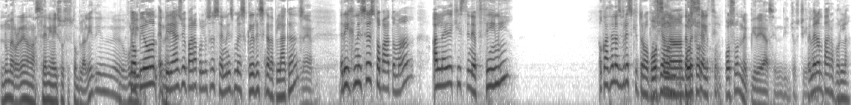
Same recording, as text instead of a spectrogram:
νούμερο ένα ασθένεια ίσως στον πλανήτη. ε, Βουλη... Το οποίο επηρεάζει πάρα πολλούς ασθενείς με σκλήρεση κατά πλάκα. Ναι. Ρίχνεσαι στο πάτωμα, αλλά έχει την ευθύνη. Ο καθένας βρίσκει τρόπο για να ανταπεξέλθει. πόσον επηρέασε την Τζορτζίνα; Εμένα πάρα πολλά.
